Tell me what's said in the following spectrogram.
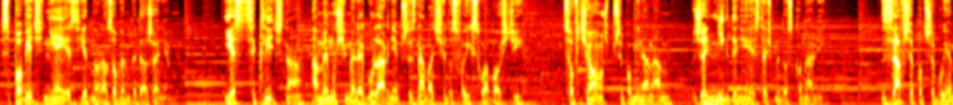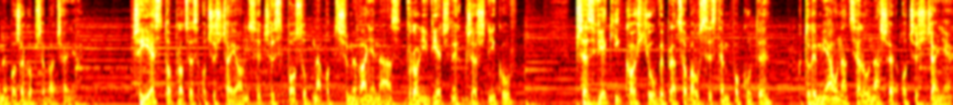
Spowiedź nie jest jednorazowym wydarzeniem. Jest cykliczna, a my musimy regularnie przyznawać się do swoich słabości, co wciąż przypomina nam, że nigdy nie jesteśmy doskonali. Zawsze potrzebujemy Bożego przebaczenia. Czy jest to proces oczyszczający, czy sposób na podtrzymywanie nas w roli wiecznych grzeszników? Przez wieki Kościół wypracował system pokuty, który miał na celu nasze oczyszczenie,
